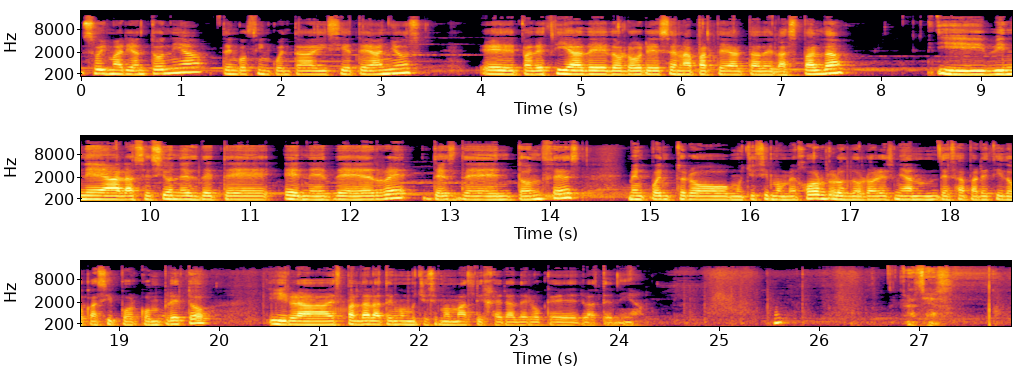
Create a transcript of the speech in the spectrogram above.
Soy María Antonia, tengo 57 años, eh, padecía de dolores en la parte alta de la espalda y vine a las sesiones de TNDR. Desde entonces me encuentro muchísimo mejor, los dolores me han desaparecido casi por completo y la espalda la tengo muchísimo más ligera de lo que la tenía. Gracias.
